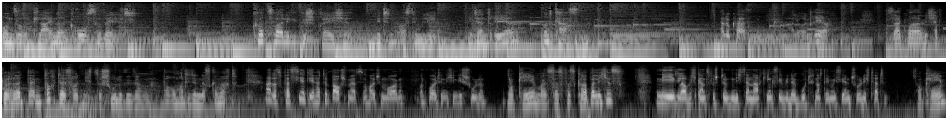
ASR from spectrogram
Unsere kleine große Welt. Kurzweilige Gespräche mitten aus dem Leben mit Andrea und Carsten. Hallo Carsten. Hallo Andrea. Sag mal, ich habe gehört, deine Tochter ist heute nicht zur Schule gegangen. Warum hat die denn das gemacht? Ah, das passiert. Die hatte Bauchschmerzen heute Morgen und wollte nicht in die Schule. Okay, meinst du das was körperliches? Nee, glaube ich ganz bestimmt nicht. Danach ging sie wieder gut, nachdem ich sie entschuldigt hatte. Okay.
